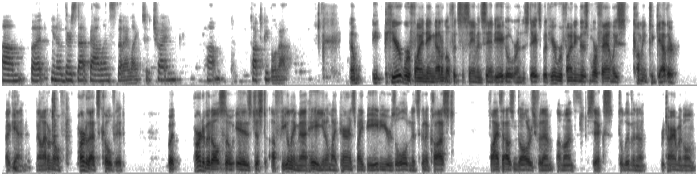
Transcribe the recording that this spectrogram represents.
um, but you know, there's that balance that I like to try and um, talk to people about. Now, here we're finding, I don't know if it's the same in San Diego or in the States, but here we're finding there's more families coming together again. Now, I don't know if part of that's COVID, but part of it also is just a feeling that, hey, you know, my parents might be 80 years old and it's going to cost $5,000 for them a month, six, to live in a retirement home.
